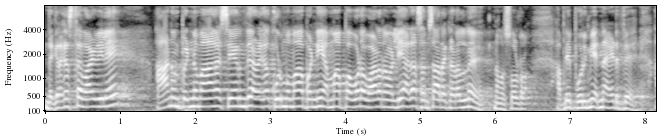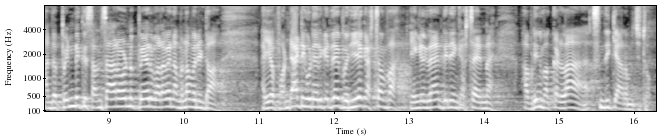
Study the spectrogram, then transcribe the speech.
இந்த கிரகஸ்த வாழ்விலே ஆணும் பெண்ணுமாக சேர்ந்து அழகாக குடும்பமாக பண்ணி அம்மா அப்பாவோட வாழறோம் இல்லையா? அதான் சம்சார கடல்னு நம்ம சொல்கிறோம் அப்படியே பொறுமையாக என்ன ஆகிடுது அந்த பெண்ணுக்கு சம்சாரம்னு பேர் வரவே நம்ம என்ன பண்ணிட்டோம்? ஐயோ பொண்டாட்டி கூட இருக்கிறதே பெரிய கஷ்டம்ப்பா எங்களுக்கு தான் தெரியும் கஷ்டம் என்ன? அப்படின்னு மக்கள்லாம் சிந்திக்க ஆரம்பிச்சிட்டோம்.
